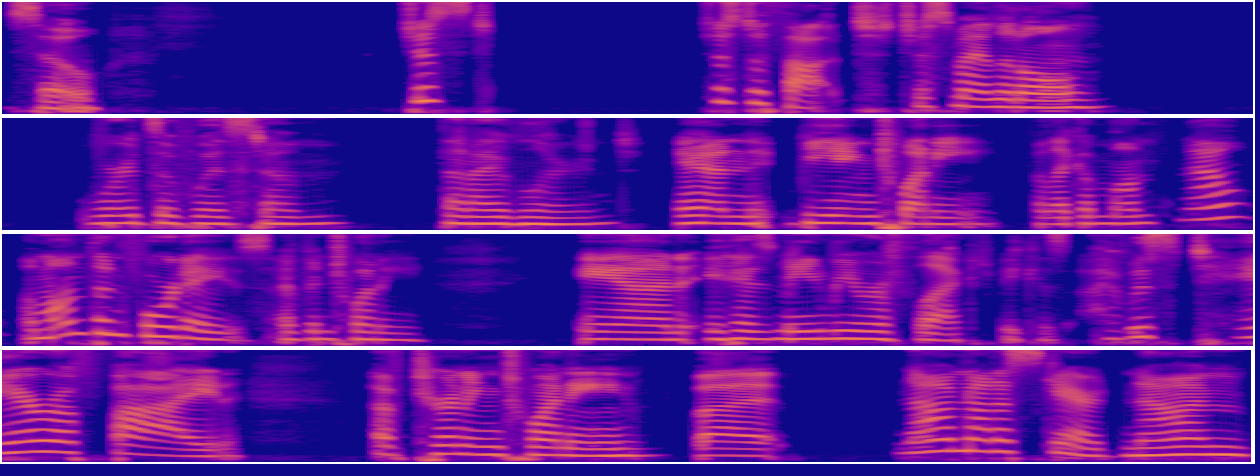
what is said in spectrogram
So just just a thought, just my little words of wisdom that I've learned. And being 20 for like a month now, a month and four days, I've been 20. And it has made me reflect because I was terrified of turning 20, but now I'm not as scared. Now I'm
